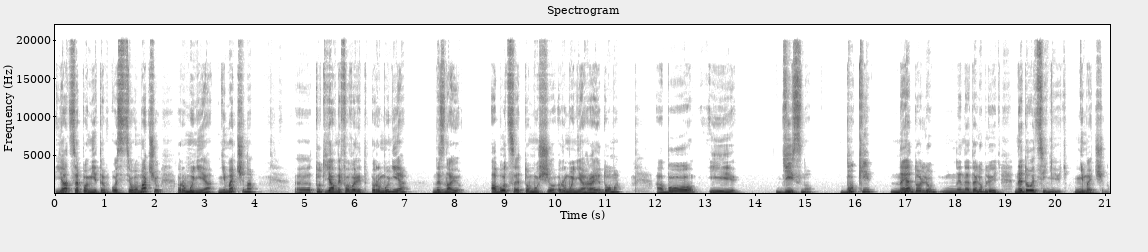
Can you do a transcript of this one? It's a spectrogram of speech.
я це помітив ось цього матчу. Румунія-Німеччина. Е, Тут явний фаворит Румунія. Не знаю, або це тому, що Румунія грає вдома, або і дійсно буки недолюб... не недолюблюють, недооцінюють Німеччину.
